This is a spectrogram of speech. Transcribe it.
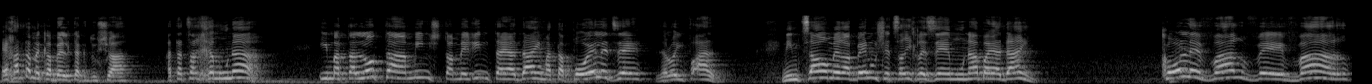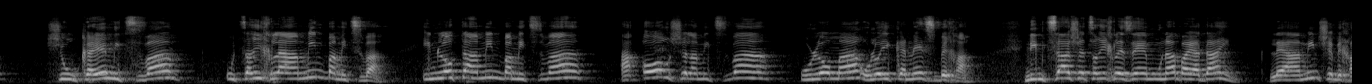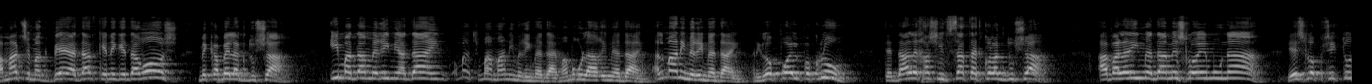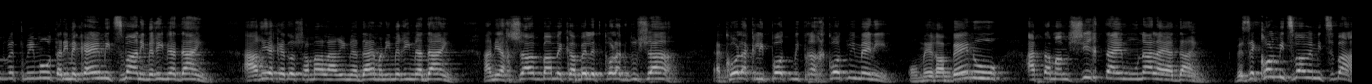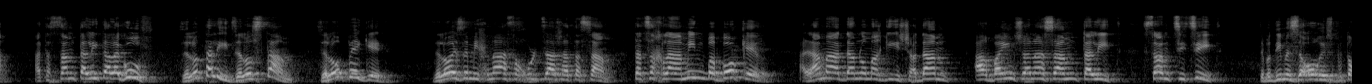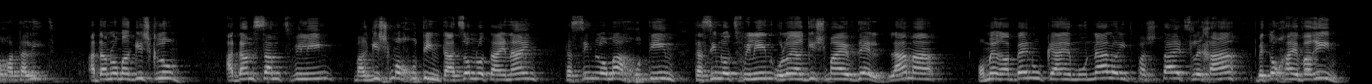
איך אתה מקבל את הקדושה? אתה צריך אמונה. אם אתה לא תאמין שאתה מרים את הידיים, אתה פועל את זה, זה לא יפעל. נמצא, אומר רבנו, שצריך לזה אמונה בידיים. כל איבר ואיבר שהוא קיים מצווה, הוא צריך להאמין במצווה. אם לא תאמין במצווה, האור של המצווה הוא לא מה? הוא לא ייכנס בך. נמצא שצריך לזה אמונה בידיים. להאמין שבחמת שמגביה ידיו כנגד הראש, מקבל הקדושה. אם אדם מרים ידיים, אומר, תשמע, מה אני מרים ידיים? אמור להרים ידיים. על מה אני מרים ידיים? אני לא פועל פה כלום. תדע לך שהפסדת את כל הקדושה. אבל אם אדם יש לו אמונה, יש לו פשיטות ותמימות, אני מקיים מצווה, אני מרים ידיים. הארי הקדוש אמר להרים ידיים, אני מרים ידיים. אני עכשיו בא מקבל את כל הקדושה. כל הקליפות מתרחקות ממני. אומר רבנו, אתה ממשיך את האמונה לידיים. וזה כל מצווה ומצווה. אתה שם טלית על הגוף. זה לא טלית, זה לא סתם. זה לא בגד. זה לא איזה מכנס או חולצה שאתה שם. אתה צריך להאמין בבוקר. למה האדם לא מרגיש? אדם 40 שנה שם טלית, שם ציצית. אתם יודעים איזה אור יש בתוך הטלית? אדם לא מרגיש כלום. אדם שם תפילין, מרגיש כמו חוטים, תעצום לו את העיניים, תשים לו מה חוטים, תשים לו תפילין, הוא לא ירגיש מה ההבדל. למה? אומר רבנו, כי האמונה לא התפשטה אצלך בתוך האיברים.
